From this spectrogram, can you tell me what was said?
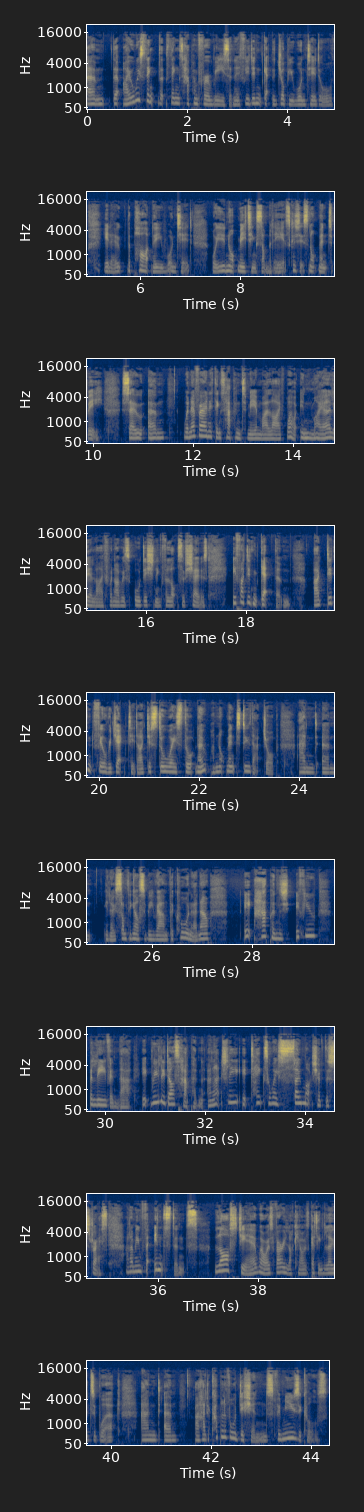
Um, that I always think that things happen for a reason. If you didn't get the job you wanted, or you know the partner you wanted, or you're not meeting somebody, it's because it's not meant to be. So um, whenever anything's happened to me in my life, well, in my earlier life when I was auditioning for lots of shows, if I didn't get them, I didn't feel rejected. I just always thought, no, I'm not meant to do that job. And um, you know, something else will be round the corner. Now, it happens if you believe in that. It really does happen. And actually, it takes away so much of the stress. And I mean, for instance, last year, where I was very lucky, I was getting loads of work and um, I had a couple of auditions for musicals.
